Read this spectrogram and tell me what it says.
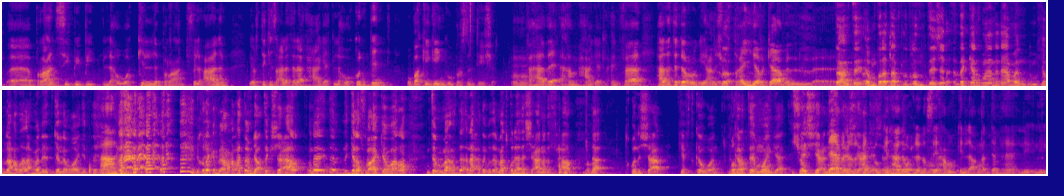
brand CPP اللي هو كل brand في العالم يرتكز على ثلاث حاجات اللي هو content و packaging و presentation فهذا أهم حاجات الحين. فهذا تدرج يعني شوف تغير كامل آه، تعرف يوم طلعت في ال presentation ذكرت من أنا دائما في ملاحظة على احمد يتكلم واجد. آه، يقول لك ان أحمد حتى بيعطيك شعار وأنا جلست معك مرة أنت ما لاحظ مثلا ما تقول هذا الشعار هذا الشعار لا. تقول الشعار كيف تكون؟ فكرته من وين قاعد إيش يعني؟ دائما؟ أنا يعني؟ حتى إيش يمكن يعني؟ هذا واحدة نصيحة ممكن لا أقدمها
